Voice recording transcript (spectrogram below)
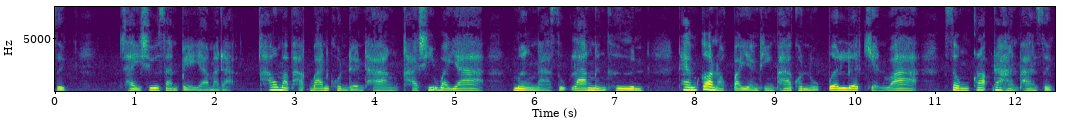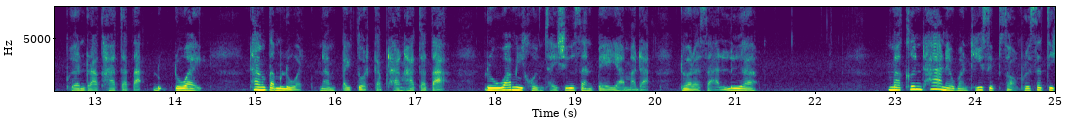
ศึก ใช้ชื่อซันเปยามาดะ เข้ามาพักบ้านคนเดินทางคาชิวายาเมืองนาสุล่างหนึ่งคืน แถมก่อนออกไปยังทิ้งผ้าขนหนูเปื้อนเลือดเขียนว่า ทรงเคราะห์ทหารผ่านศึกเพื่อนรักฮากาตะดุด้วย ทางตำรวจนำไปตรวจกับทางฮากาตะ รู้ว่ามีคนใช้ชื่อซันเปยามาดะโดยสานเรือ มาขึ้นท่าในวันที่ 12 พฤศจิ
